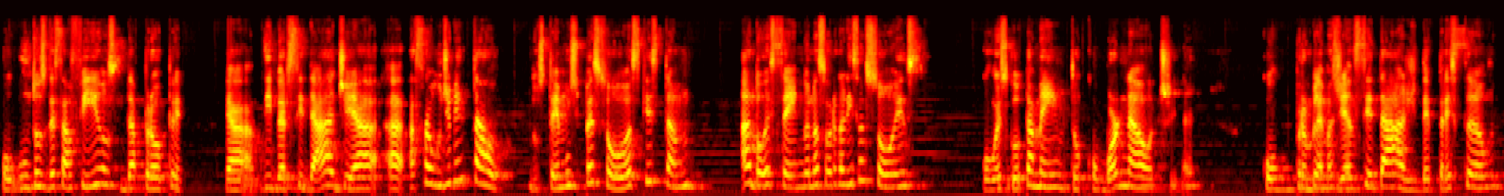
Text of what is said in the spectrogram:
Um dos desafios da própria a diversidade é a, a, a saúde mental. Nós temos pessoas que estão adoecendo nas organizações com esgotamento, com burnout, né? com problemas de ansiedade, depressão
